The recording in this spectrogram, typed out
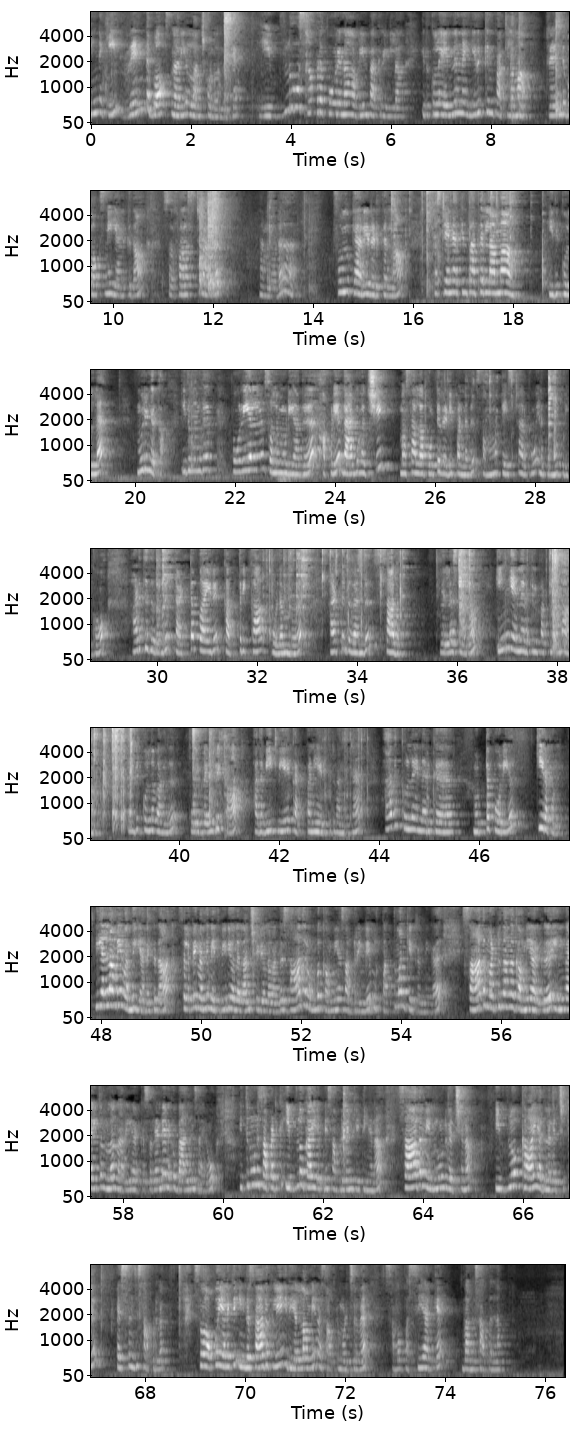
இன்னைக்கு ரெண்டு பாக்ஸ் நிறைய லஞ்ச் கொண்டு வந்திருக்கேன். எவ்வளோ சாப்பிட போறேனா அப்படின்னு பார்க்குறீங்களா? இதுக்குள்ள என்னென்ன இருக்குன்னு பார்க்கலாமா? ரெண்டு பாக்ஸுமே எனக்கு தான் ஸோ ஃபர்ஸ்ட் வந்து நம்மளோட ஃபுல் கேரியர் எடுத்துடலாம். ஃபர்ஸ்ட் என்ன இருக்குன்னு பார்த்துடலாமா? இதுக்குள்ள முருங்கைக்காய். இது வந்து பொரியல்னு சொல்ல முடியாது. அப்படியே வேக வச்சு மசாலா போட்டு ரெடி பண்ணது. செம்ம டேஸ்ட்டாக இருக்கும். எனக்கு ரொம்ப பிடிக்கும். அடுத்தது வந்து தட்டைப்பயிறு கத்திரிக்காய் குழம்பு. அடுத்தது வந்து சாதம். வெள்ளை சாதம். இங்கே என்ன இருக்குன்னு பார்க்கலாமா இதுக்குள்ளே வந்து ஒரு வெள்ளரிக்காய். அதை வீட்லேயே கட் பண்ணி எடுத்துகிட்டு வந்துட்டேன். அதுக்குள்ளே என்ன இருக்குது முட்டை பொரியல் கீரை பொரியல். இது எல்லாமே வந்து எனக்கு தான் சில பேர் வந்து நேற்று வீடியோவில் லஞ்ச் வீடியோவில் வந்து சாதம் ரொம்ப கம்மியாக சாப்பிட்றீங்களே உங்களுக்கு பத்துமான்னு கேட்டிருந்தீங்க. சாதம் மட்டும்தாங்க கம்மியாக இருக்குது இந்த ஐட்டம்லாம் நிறைய இருக்குது ஸோ ரெண்டும் எனக்கு பேலன்ஸ் ஆயிரும். இத்தினூண்டு சாப்பாட்டுக்கு இவ்வளோ காய் எப்படி சாப்பிடுவேன்னு கேட்டிங்கன்னா சாதம் இவ்வளோண்டு வச்சேன்னா இவ்வளோ காய் அதில் வச்சுட்டு பெசஞ்சு சாப்பிடுவேன். ஸோ அப்போ எனக்கு இந்த சாதத்துலேயே இது எல்லாமே நான் சாப்பிட்டு முடிச்சிருவேன். செம பசியாக இருக்கேன். வாங்க சாப்பிடலாம்.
